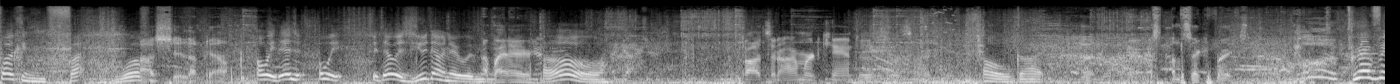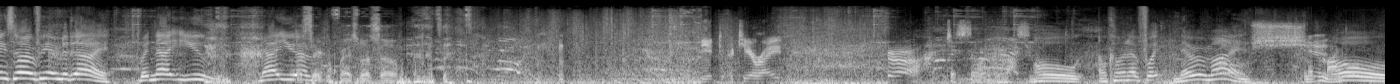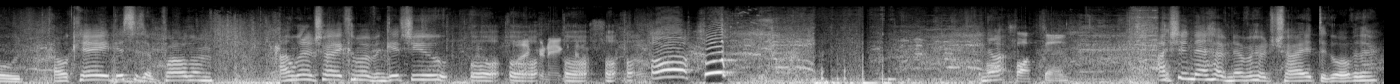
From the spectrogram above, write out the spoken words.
fucking fi- wolf. Oh ah, shit, I'm down. Oh wait, that's, oh wait, wait, that was you down there with me. I'm right here. Oh, Oh, it's an armored Kantus. That's oh god. I'm sacrificed. Perfect time for him to die, but not you. Not you. I I'm- sacrificed myself. You- To your right. Just saw it. Oh, I'm coming up for it. Never mind. Oh, Never mind. Oh, okay. This is a problem. I'm gonna try to come up and get you. Oh, Flag oh, grenade oh, oh, oh, oh, oh. No, Oh, fuck then. I shouldn't have never have tried to go over there.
